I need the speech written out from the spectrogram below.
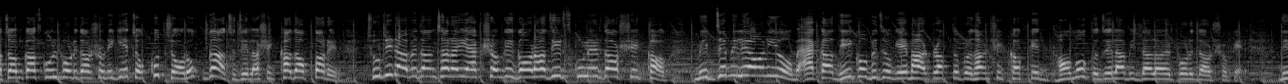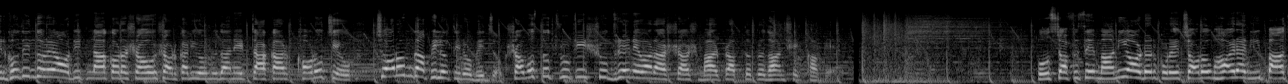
আচমকা স্কুল পরিদর্শনে গিয়ে চক্ষু চড়ক গাছ জেলা শিক্ষা দপ্তরের। ছুটির আবেদন ছাড়াই একসঙ্গে গড়হাজির স্কুলের দশ শিক্ষক। মিড ডে মিলে অনিয়ম। একাধিক অভিযোগে ভারপ্রাপ্ত প্রধান শিক্ষককে ধমক জেলা বিদ্যালয়ের পরিদর্শকের। দীর্ঘদিন ধরে অডিট না করা সহ সরকারি অনুদানের টাকার খরচেও চরম গাফিলতির অভিযোগ। সমস্ত ত্রুটি শুধরে নেওয়ার আশ্বাস ভারপ্রাপ্ত প্রধান শিক্ষকের। পোস্ট অফিসে মানি অর্ডার করে চরম হয়রানি। পাঁচ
